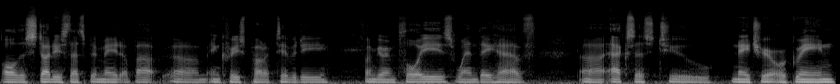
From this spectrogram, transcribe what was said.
all the studies that's been made about um, increased productivity from your employees when they have uh, access to nature or green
